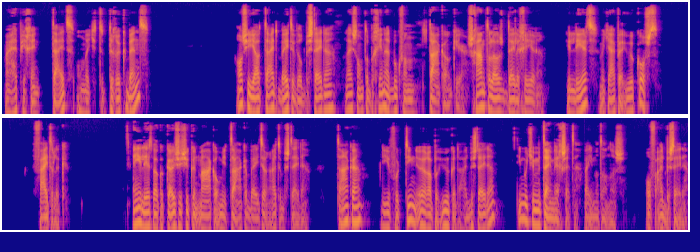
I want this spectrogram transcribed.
Maar heb je geen tijd omdat je te druk bent? Als je jouw tijd beter wilt besteden, lees dan om te beginnen het boek van Taco een keer. Schaamteloos delegeren. Je leert wat jij per uur kost. Feitelijk. En je leert welke keuzes je kunt maken om je taken beter uit te besteden. Taken die je voor 10 euro per uur kunt uitbesteden, die moet je meteen wegzetten bij iemand anders. Of uitbesteden.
